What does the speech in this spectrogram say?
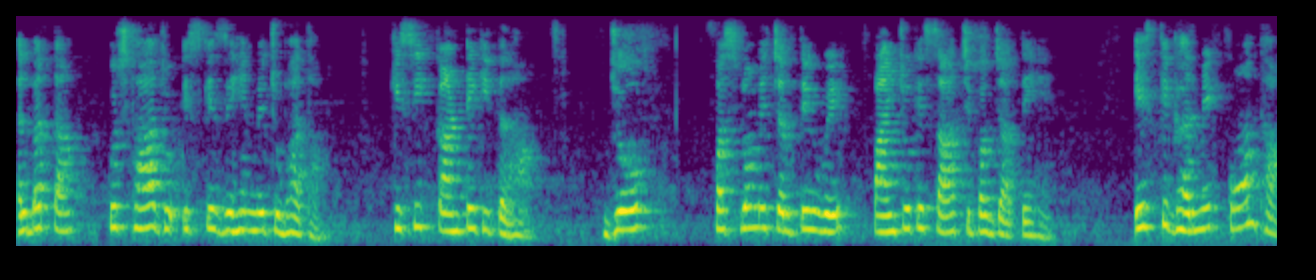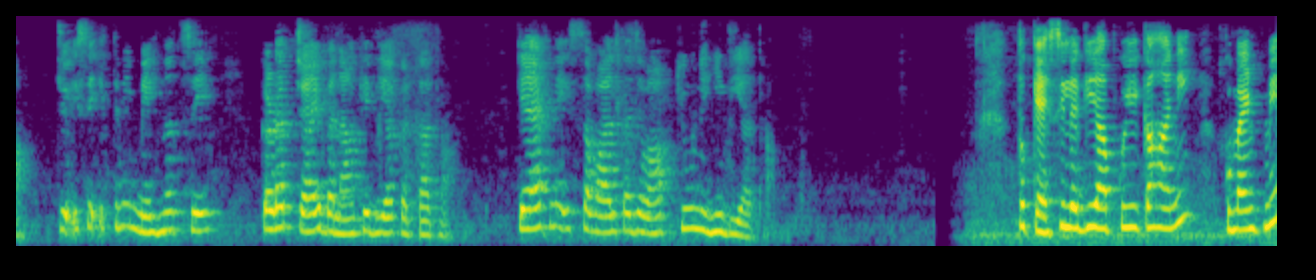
البتہ کچھ تھا جو اس کے ذہن میں چبھا تھا۔ کسی کانٹے کی طرح جو فصلوں میں چلتے ہوئے پائنچوں کے ساتھ چپک جاتے ہیں۔ اس کے گھر میں کون تھا جو اسے اتنی محنت سے کڑک چائے بنا کے دیا کرتا تھا؟ کیف نے اس سوال کا جواب کیوں نہیں دیا تھا؟ تو کیسی لگی آپ کو یہ کہانی؟ کمنٹ میں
